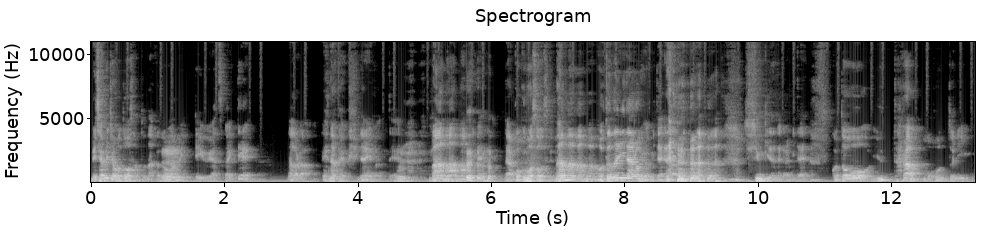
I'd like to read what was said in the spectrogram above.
めちゃめちゃお父さんと仲が悪いっていうやつがいて、だから、え、仲良くしないよって。うんまあまあまあ、みたいな。だから僕もそうですね。まあまあまあまあ、大人になろうよ、みたいな。思春期なんだから、みたいなことを言ったら、もう本当に、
